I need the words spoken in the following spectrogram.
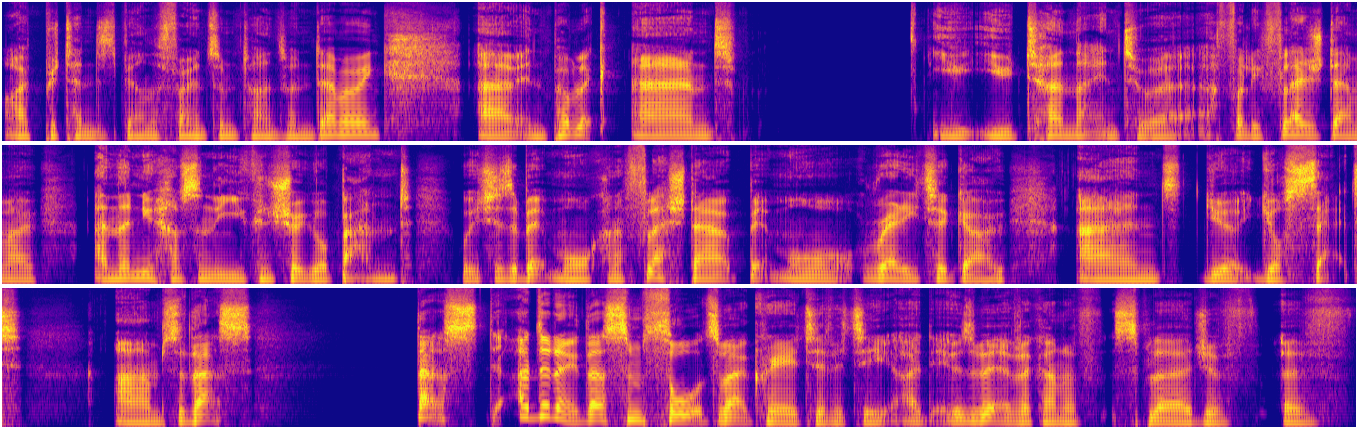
I pretended to be on the phone sometimes when demoing uh, in public, and you you turn that into a, a, fully fledged demo, and then you have something you can show your band, which is a bit more kind of fleshed out, a bit more ready to go, and you're you're set. Um, so that's that's I don't know. That's some thoughts about creativity. I, it was a bit of a kind of splurge of of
